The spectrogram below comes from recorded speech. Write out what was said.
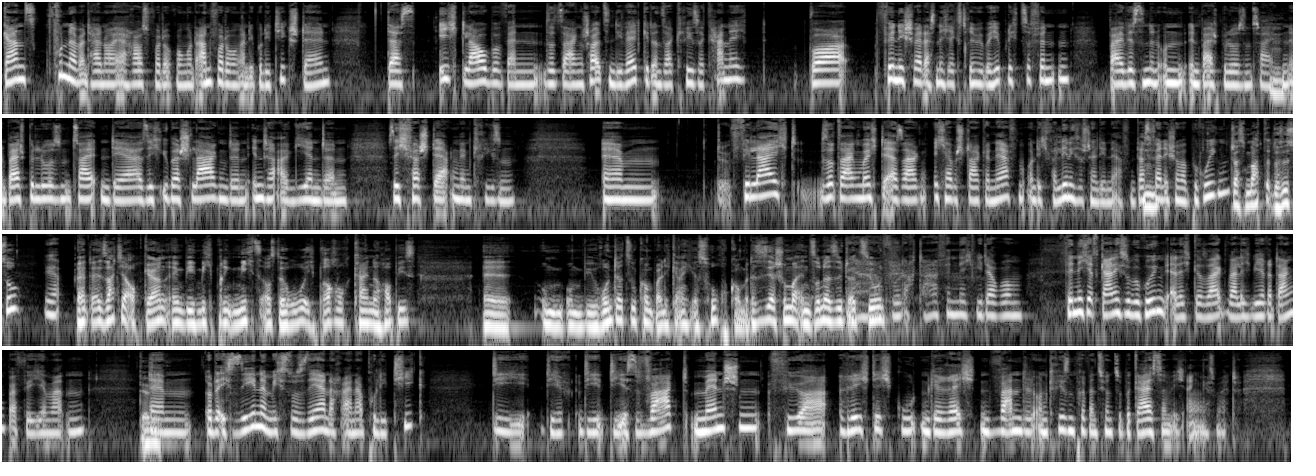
ganz fundamental neue Herausforderungen und Anforderungen an die Politik stellen, dass ich glaube, wenn sozusagen Scholz in die Welt geht und sagt, Krise kann ich, boah, finde ich schwer, das nicht extrem überheblich zu finden, weil wir sind in, in beispiellosen Zeiten, mhm. in beispiellosen Zeiten der sich überschlagenden, interagierenden, sich verstärkenden Krisen. Ähm, vielleicht sozusagen möchte er sagen, ich habe starke Nerven und ich verliere nicht so schnell die Nerven. Das hm. fände ich schon mal beruhigend. Das macht, das ist so? Ja. Er, er sagt ja auch gern irgendwie, mich bringt nichts aus der Ruhe, ich brauche auch keine Hobbys. Äh, um, um wie runterzukommen, weil ich gar nicht erst hochkomme. Das ist ja schon mal in so einer Situation. Ja, obwohl auch da finde ich wiederum, finde ich jetzt gar nicht so beruhigend, ehrlich gesagt, weil ich wäre dankbar für jemanden, ähm, oder ich sehne mich so sehr nach einer Politik, die, die, die, die es wagt, Menschen für richtig guten, gerechten Wandel und Krisenprävention zu begeistern, wie ich eigentlich meinte.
